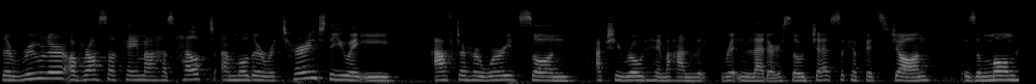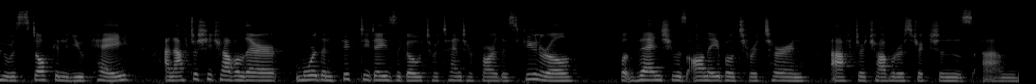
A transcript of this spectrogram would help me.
The ruler of Ras Al Khaimah has helped a mother return to the UAE after her worried son actually wrote him a handwritten letter. So Jessica Fitzjohn is a mum who was stuck in the UK and after she travelled there more than 50 days ago to attend her father's funeral, but then she was unable to return after travel restrictions, um,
